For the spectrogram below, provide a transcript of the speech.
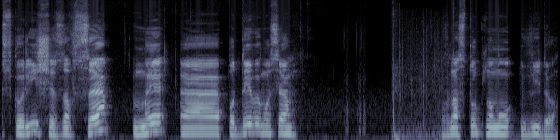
скоріше за все, ми е, подивимося в наступному відео.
